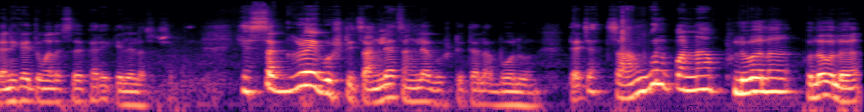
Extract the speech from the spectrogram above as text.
त्याने काही तुम्हाला सहकार्य केलेलं असू शकते. हे सगळे गोष्टी चांगल्या चांगल्या गोष्टी त्याला बोलून त्याच्या चांगुलपणा फुलवलं फुलवलं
